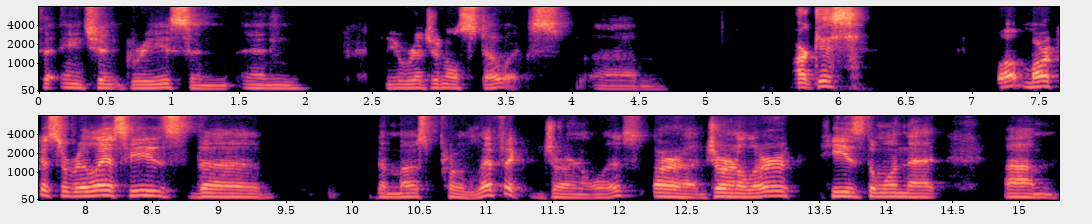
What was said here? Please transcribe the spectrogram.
to ancient greece and and the original stoics um, marcus well, Marcus Aurelius, he's the the most prolific journalist or uh, journaler. He's the one that um,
